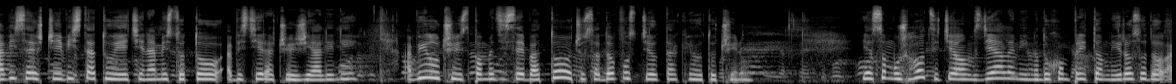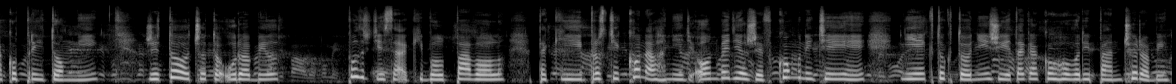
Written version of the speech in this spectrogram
A vy sa ešte vystatujete namiesto toho, aby ste radšej žialili a vylúčili spomedzi seba to, čo sa dopustil takéhoto činu. Ja som už hoci telom vzdialený, no duchom prítomný, rozhodol ako prítomný, že to, čo to urobil, pozrite sa, aký bol Pavol, taký proste konal hneď. On vedel, že v komunite je niekto, kto nežije tak, ako hovorí pán. Čo robí?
